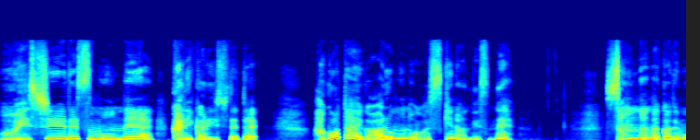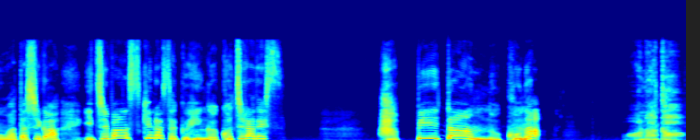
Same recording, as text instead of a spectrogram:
美味しいですもんね。カリカリしてて。歯ごたえがあるものが好きなんですねそんな中でも私が一番好きな作品がこちらです。ハッピーターンの粉。あなた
